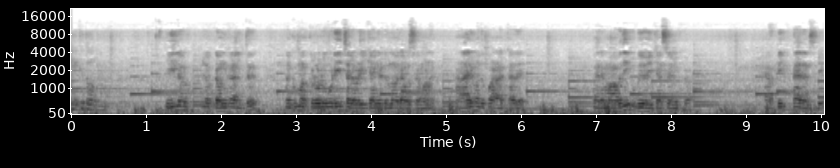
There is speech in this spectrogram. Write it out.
എനിക്ക് തോന്നുന്നു ഈ ലോക്ക്ഡൌൺ കാലത്ത് നമുക്ക് മക്കളോട് കൂടി ചെലവഴിക്കാൻ കിട്ടുന്ന ഒരു അവസരമാണ്. ആരും അത് പാഴാക്കാതെ പരമാവധി ഉപയോഗിക്കാൻ ശ്രമിക്കുക. Happy parents day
